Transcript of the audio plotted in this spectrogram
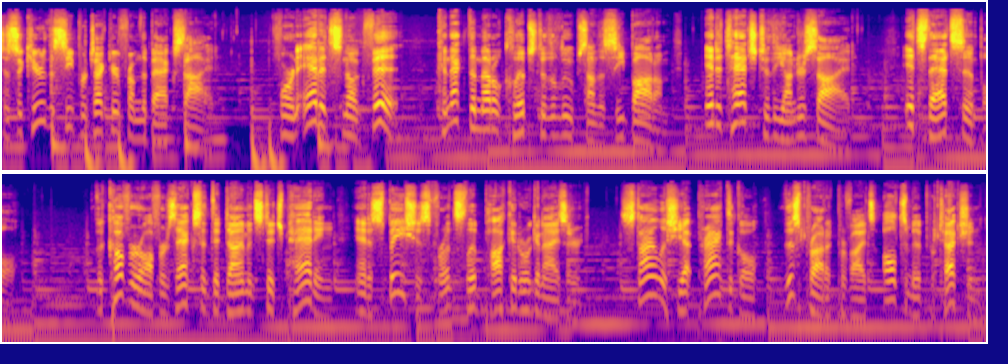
to secure the seat protector from the back side. For an added snug fit, connect the metal clips to the loops on the seat bottom and attach to the underside. It's that simple. The cover offers accented diamond stitch padding and a spacious front slip pocket organizer. Stylish yet practical, this product provides ultimate protection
